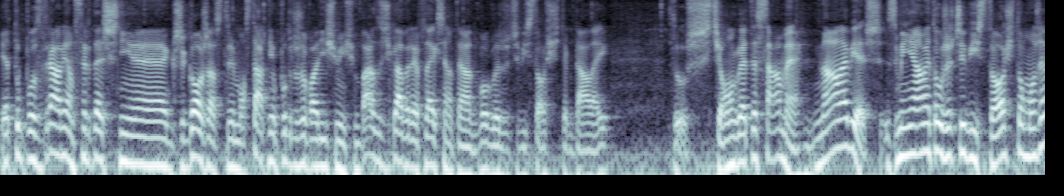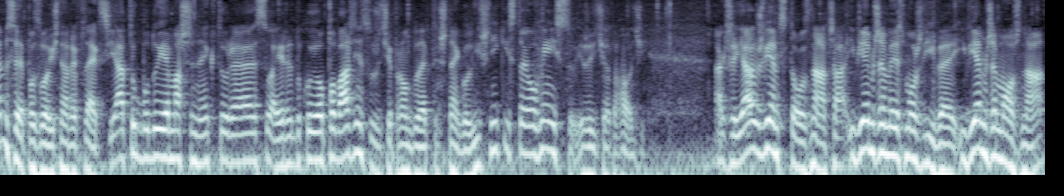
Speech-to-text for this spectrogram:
Ja tu pozdrawiam serdecznie Grzegorza, z którym ostatnio podróżowaliśmy. Mieliśmy bardzo ciekawe refleksje na temat w ogóle rzeczywistości i tak dalej. Cóż, ciągle te same. No ale wiesz, zmieniamy tą rzeczywistość, to możemy sobie pozwolić na refleksję. Ja tu buduję maszyny, które, słuchaj, redukują poważnie zużycie prądu elektrycznego. Liczniki stoją w miejscu, jeżeli ci o to chodzi. Także ja już wiem, co to oznacza i wiem, że jest możliwe i wiem, że można.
